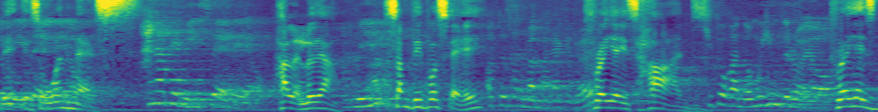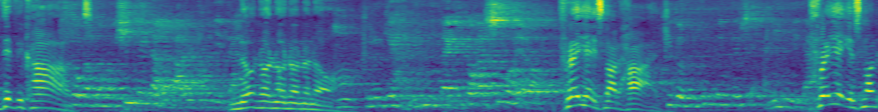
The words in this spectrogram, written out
There is oneness. Hallelujah. Some people say prayer is hard. Prayer is difficult. No, no, no, no, no, no. Prayer is not hard. Prayer is not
